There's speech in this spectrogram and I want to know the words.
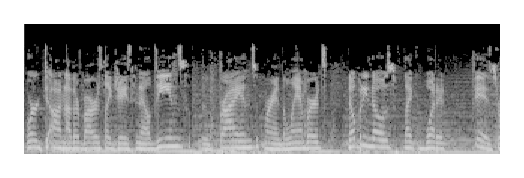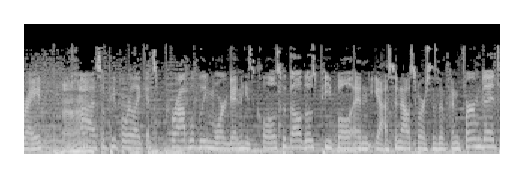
worked on other bars like Jason Aldean's, Luke Bryan's, Miranda Lambert's. Nobody knows like what it is, right? Uh-huh. Uh, so people were like, it's probably Morgan. He's close with all those people. And yeah, so now sources have confirmed it.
